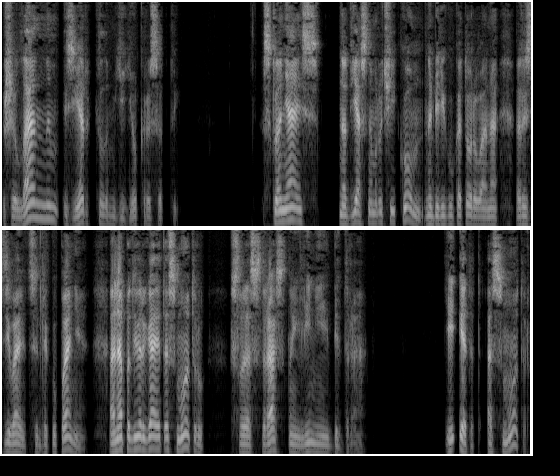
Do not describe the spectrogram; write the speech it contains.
желанным зеркалом ее красоты. Склоняясь над ясным ручейком, на берегу которого она раздевается для купания, она подвергает осмотру сладострастной линии бедра. И этот осмотр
